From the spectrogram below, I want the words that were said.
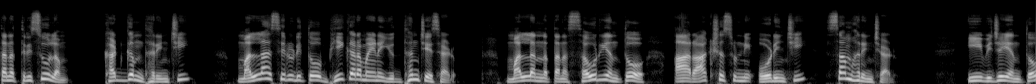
తన త్రిశూలం ఖడ్గం ధరించి మల్లాసిరుడితో భీకరమైన యుద్ధం చేశాడు. మల్లన్న తన శౌర్యంతో ఆ రాక్షసుణ్ణి ఓడించి సంహరించాడు. ఈ విజయంతో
